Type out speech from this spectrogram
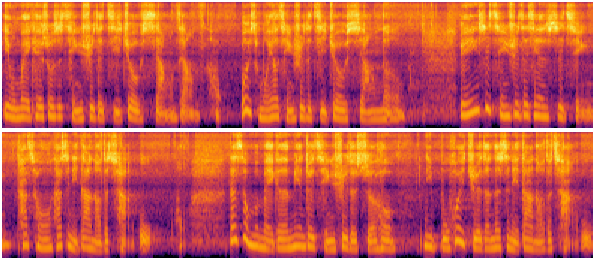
也我们也可以说是情绪的急救箱这样子。吼，为什么要情绪的急救箱呢？原因是情绪这件事情，它从它是你大脑的产物。但是我们每个人面对情绪的时候，你不会觉得那是你大脑的产物，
